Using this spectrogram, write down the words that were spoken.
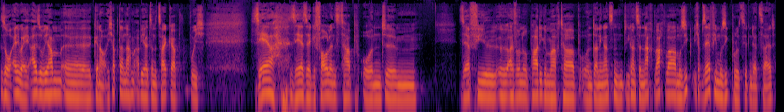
So, anyway, also wir haben, äh, genau, ich habe dann nach dem Abi halt so eine Zeit gehabt, wo ich sehr, sehr, sehr gefaulenzt habe und ähm, sehr viel äh, einfach nur Party gemacht habe und dann den ganzen, die ganze Nacht wach war. Musik, ich habe sehr viel Musik produziert in der Zeit.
